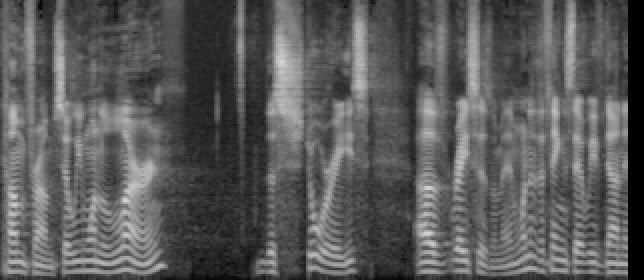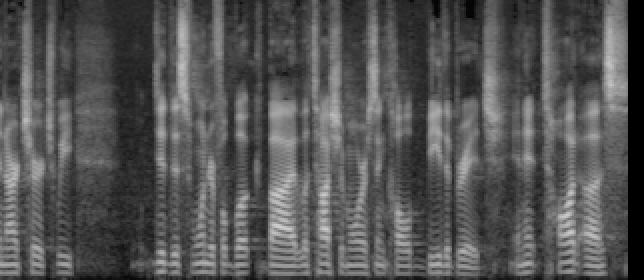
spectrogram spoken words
come from. So we want to learn the stories of racism. And one of the things that we've done in our church, we did this wonderful book by Latasha Morrison called Be the Bridge, and it taught us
